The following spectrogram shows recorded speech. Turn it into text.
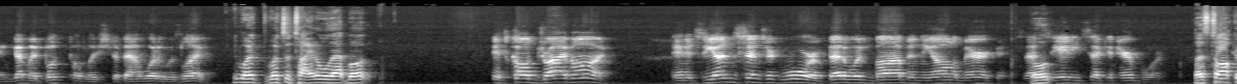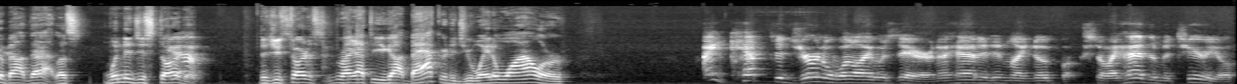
and got my book published about what it was like. What What's the title of that book? It's called Drive On, and it's the uncensored war of Bedouin Bob and the All Americans. That's well, the 82nd Airborne. Let's talk about that. Let's. When did you start yeah. it? Did you start it right after you got back, or did you wait a while, or? I kept the journal while I was there, and I had it in my notebook, so I had the material.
